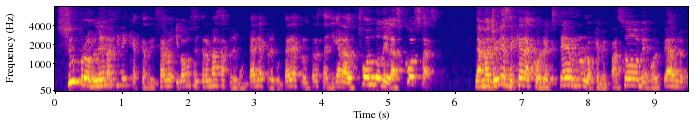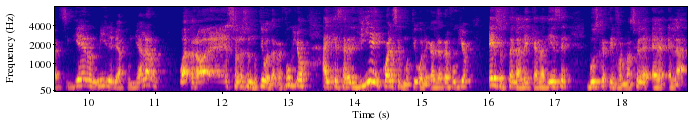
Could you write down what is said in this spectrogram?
su problema tiene que aterrizarlo y vamos a entrar más a preguntar y a preguntar y a preguntar hasta llegar al fondo de las cosas. La mayoría se queda con lo externo, lo que me pasó, me golpearon, me persiguieron, mire, me apuñalaron. Bueno, pero eso no es un motivo de refugio. Hay que saber bien cuál es el motivo legal de refugio. Eso está en la ley canadiense. Búsquete información en, la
